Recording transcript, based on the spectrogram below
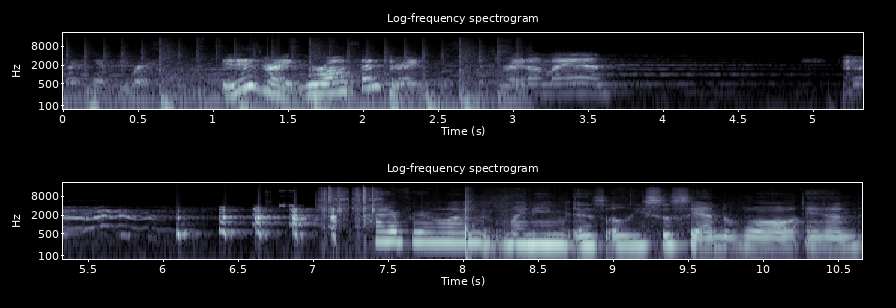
That can't be right. It is right. We're all centered. It's right on my end. Hi everyone, my name is Elisa Sandoval and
